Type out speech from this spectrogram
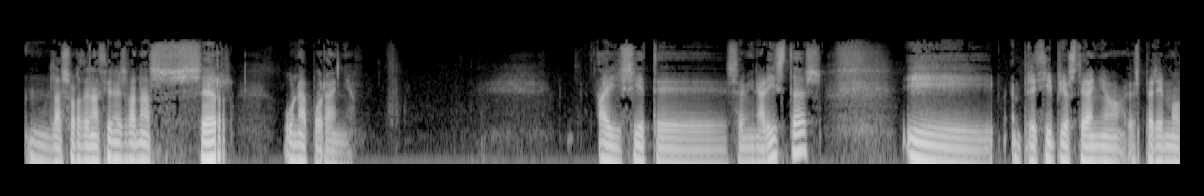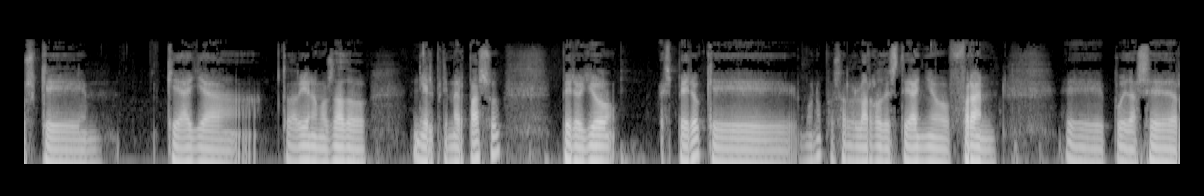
las ordenaciones van a ser una por año hay siete seminaristas y en principio este año esperemos que, que haya, todavía no hemos dado ni el primer paso, pero yo espero que, bueno, pues a lo largo de este año Fran eh, pueda ser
